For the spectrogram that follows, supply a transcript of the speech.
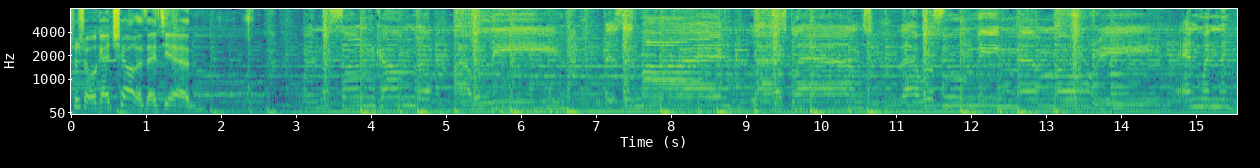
是时候该吃药了，再见。When the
